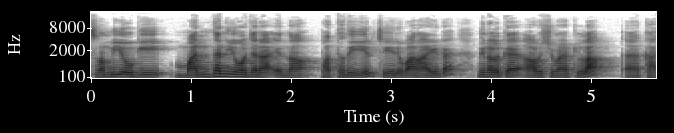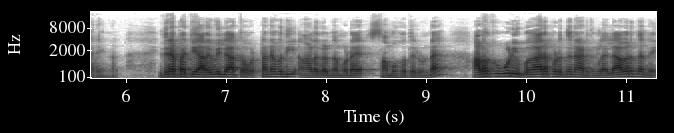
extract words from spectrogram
ശ്രമയോഗി മൻധൻ യോജന എന്ന പദ്ധതിയിൽ ചേരുവാനായിട്ട് നിങ്ങൾക്ക് ആവശ്യമായിട്ടുള്ള കാര്യങ്ങൾ. ഇതിനെപ്പറ്റി അറിവില്ലാത്ത ഒട്ടനവധി ആളുകൾ നമ്മുടെ സമൂഹത്തിലുണ്ട്. അവർക്ക് കൂടി ഉപകാരപ്പെടുന്നതിനായിട്ട് നിങ്ങൾ എല്ലാവരും തന്നെ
